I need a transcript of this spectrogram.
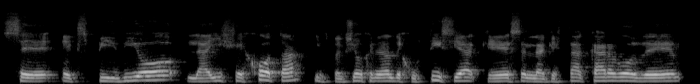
se expidió la IGJ, Inspección General de Justicia, que es en la que está a cargo de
